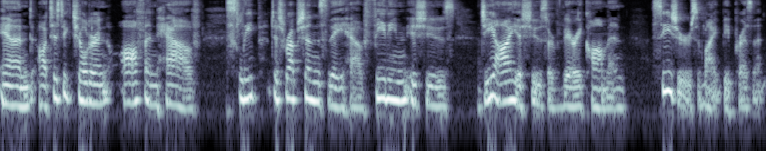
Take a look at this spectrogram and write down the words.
And autistic children often have sleep disruptions, they have feeding issues, GI issues are very common seizures might be present.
